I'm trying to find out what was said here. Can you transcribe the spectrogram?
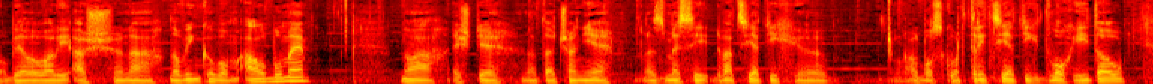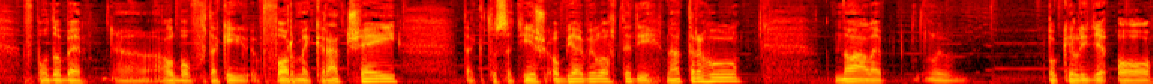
objavovali až na novinkovom albume No a ešte natáčanie zmesi 20 e, alebo skôr 32 hitov v podobe e, alebo v takej forme kratšej, tak to sa tiež objavilo vtedy na trhu. No ale e, pokiaľ ide o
